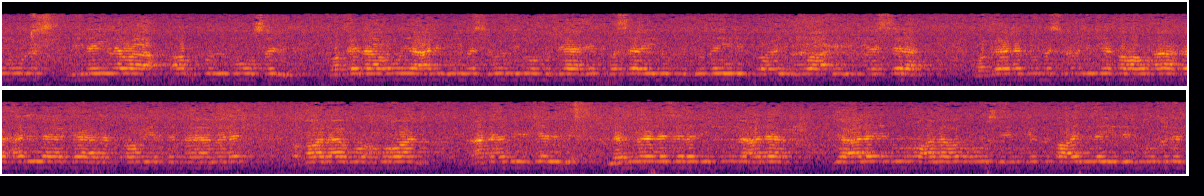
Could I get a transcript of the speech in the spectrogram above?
يونس بنينوى أرض الموصل وكذا روي عن ابن مسعود ومجاهد وسعيد بن جبير وغير واحد من السلف وكان ابن مسعود يقرأها فهلا كانت قرية آمنت. فقال أبو عمران عن أبي الجلد لما نزل بهم العذاب جعل يدور على رؤوسهم كقطع الليل المظلم.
